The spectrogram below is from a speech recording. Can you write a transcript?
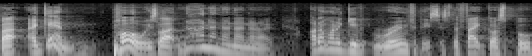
But again, Paul is like, no, no, no, no, no, no. I don't want to give room for this. It's the fake gospel.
